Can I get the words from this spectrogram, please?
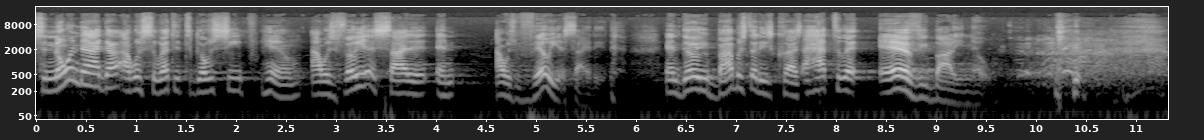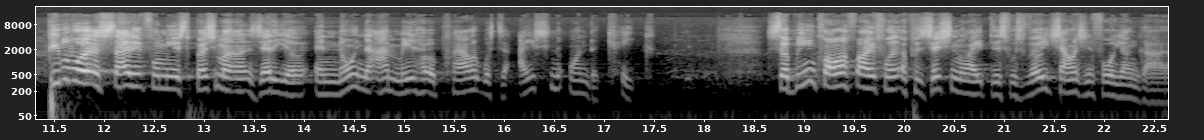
So knowing that I got I was selected to go see him, I was very excited and I was very excited. And during Bible studies class, I had to let everybody know. People were excited for me, especially my Aunt Zedia, and knowing that I made her proud was the icing on the cake. So being qualified for a position like this was very challenging for a young guy,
